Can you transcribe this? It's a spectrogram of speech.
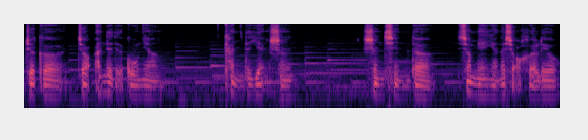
这个叫安德的姑娘，看你的眼神，深情的像绵延的小河流。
